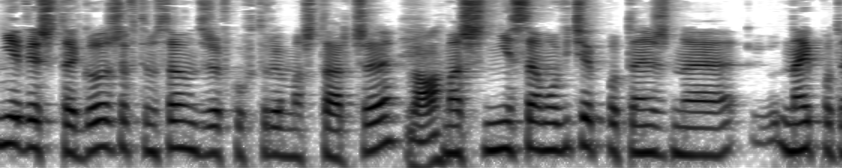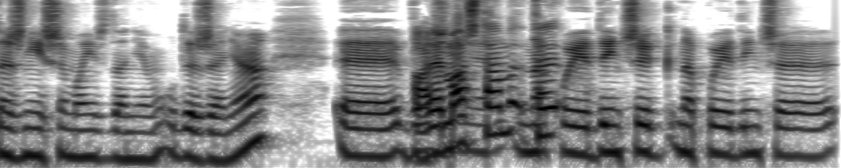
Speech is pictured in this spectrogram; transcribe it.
nie wiesz tego, że w tym samym drzewku, w którym masz tarczę, no. masz niesamowicie potężne, najpotężniejsze moim zdaniem uderzenia. E, Ale masz tam te... na, pojedynczych, na, pojedyncze,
